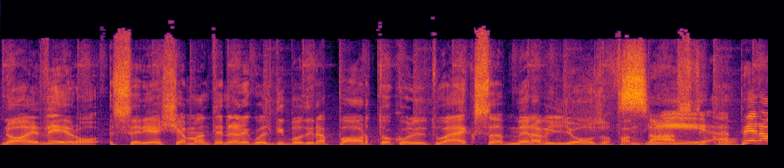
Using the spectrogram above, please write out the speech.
no, è vero, se riesci a mantenere quel tipo di rapporto con il tuo ex, meraviglioso, fantastico. Sì, eh, però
